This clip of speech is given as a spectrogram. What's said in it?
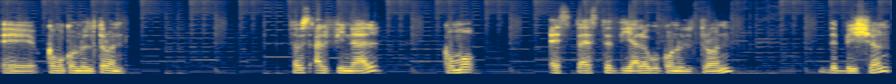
eh, como con Ultron. ¿Sabes? Al final, cómo está este diálogo con Ultron de Vision,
